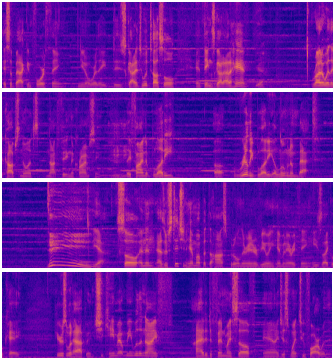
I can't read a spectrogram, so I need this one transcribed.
it's a back and forth thing. You know where they, they just got into a tussle, and things got out of hand. Yeah. Right away, the cops know it's not fitting the crime scene. They find a bloody, uh, really bloody aluminum bat. Dang. Yeah. So, and then as they're stitching him up at the hospital and they're interviewing him and everything, he's like, okay, here's what happened. She came at me with a knife. I had to defend myself, and I just went too far with it.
